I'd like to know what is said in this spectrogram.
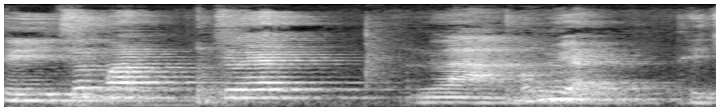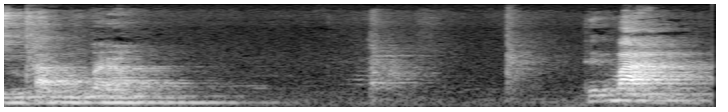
Thì trước mắt, trước hết là bấm huyệt thì chúng ta bấm vào đâu thì các bạn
